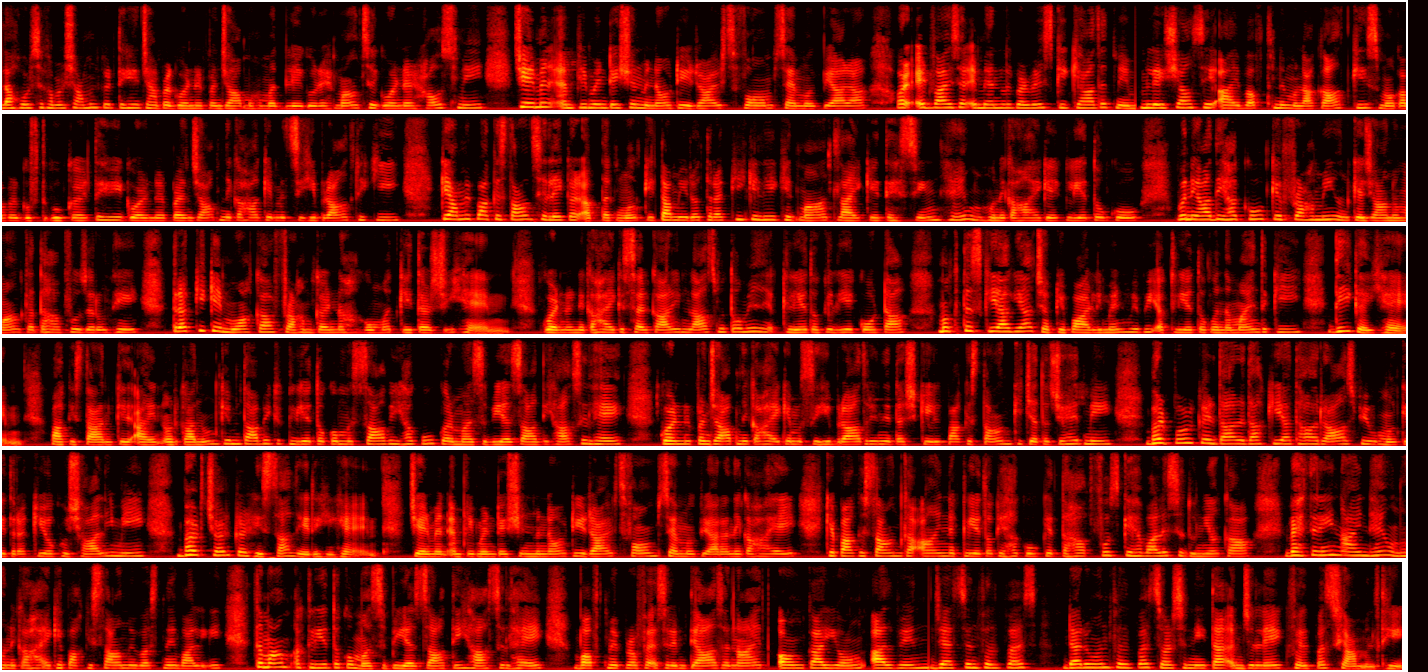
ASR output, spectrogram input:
लाहौर से खबर शामिल करते हैं, जहाँ पर गवर्नर पंजाब मोहम्मद लेगुर रहमान से गवर्नर हाउस में chairman implementation minority rights forum Samuel Pyara और एडवाइजर इमानुअल परवेज की क्यादत में मलेशिया से आए वफद ने मुलाकात की। इस मौका पर गुफ्तु करते हुए गवर्नर पंजाब ने कहा कि मसीही बरदरी की क्याम पाकिस्तान से लेकर अब तक मुल्क की तमीर और तरक्की के लिए खदमात लायक तहसीन हैं। उन्होंने कहा है कि अकलीतों को बुनियादी हकूक के फ्राहमी, उनके जान माल का तहफ़ और उन्हें तरक्की के मौका फ्राहम करना हुकूमत की तरजीह है। गवर्नर ने कहा है कि सरकारी मुलाजमतों में अकलीतों के लिए कोटा मुख्त किया गया, जबकि पार्लियामेंट में भी अकलीतों को नुमाइंदगी दी गई है। पाकिस्तान के आइन और कानून के मुताबिक अकलीतों को मसावी हकूक और मजहबी आज़ादी हासिल है। गवर्नर पंजाब ने कहा है कि मसीही बरदरी ने तश्कील पाकिस्तान की जदोजहद में भरपूर किरदार अदा किया था और आज भी वो मुल्क की तरक्की और खुशहाली में बढ़ चढ़ कर हिस्सा ले रही है। Chairman implementation minority rights forum Samuel Pyara ने कहा है कि पाकिस्तान का आइन अकलीतों के हकूक के तहफ़ के हवाले से दुनिया का बेहतरीन आइन है। उन्होंने कहा है कि पाकिस्तान में बसने वाली तमाम अकलीतों को मजहबी आज़ादी हासिल है। वफ्त में प्रोफेसर इम्तियाज़ अनायत, ओंका योंग अलविन जैसन फिल्पस डरोन फिल्पस और सुनीता अंजलेक फिल्पस शामिल थी।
